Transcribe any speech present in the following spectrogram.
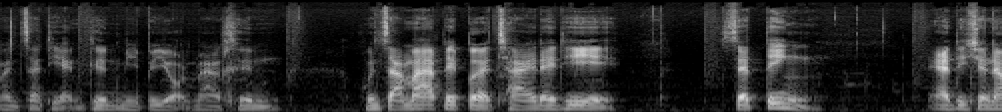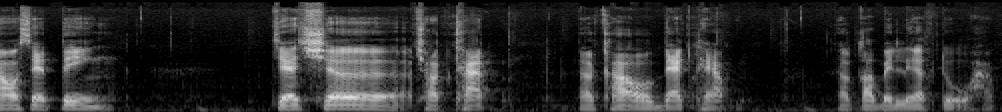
มันเสถียรขึ้นมีประโยชน์มากขึ้น คุณสามารถไปเปิดใช้ได้ที่ setting additional setting gesture shortcut แล้วเข้า back tab แล้วก็ไปเลือกดูครับ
